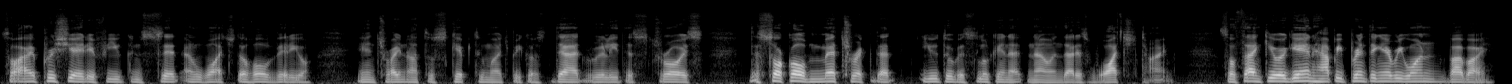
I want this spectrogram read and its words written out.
So I appreciate if you can sit and watch the whole video and try not to skip too much because that really destroys the so-called metric that YouTube is looking at now and that is watch time. So thank you again. Happy printing everyone. Bye-bye.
